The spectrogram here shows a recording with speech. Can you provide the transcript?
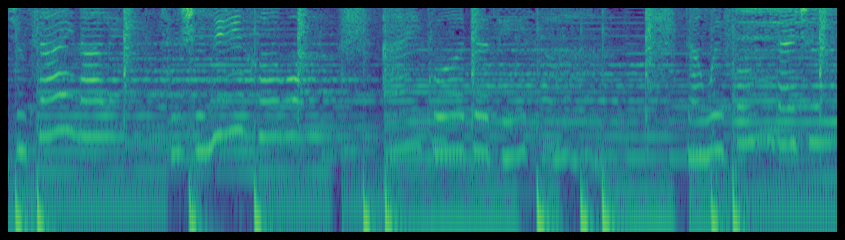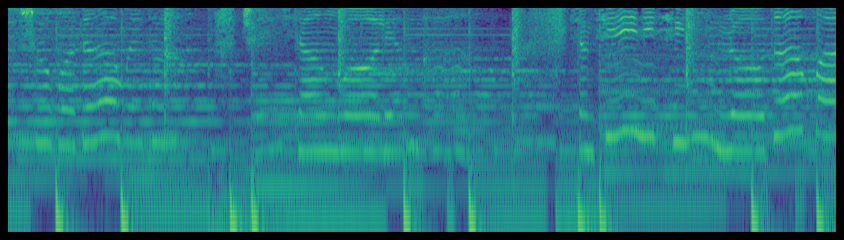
就在那里，曾是你和我爱过的地方。当微风带着收获的味道吹向我脸庞，想起你轻柔的话。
